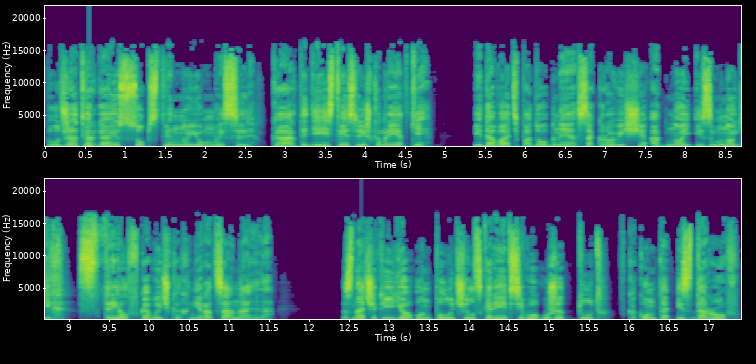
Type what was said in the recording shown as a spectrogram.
Тут же отвергаю собственную мысль. Карты действия слишком редки. И давать подобное сокровище одной из многих «стрел» в кавычках нерационально. Значит, ее он получил, скорее всего, уже тут, в каком-то из даров.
